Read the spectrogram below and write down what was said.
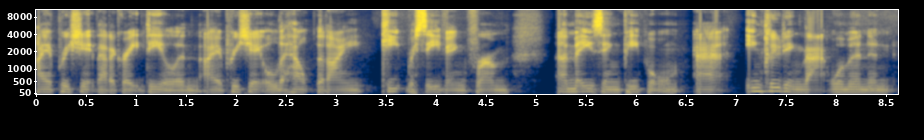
I appreciate that a great deal and I appreciate all the help that I keep receiving from amazing people, uh, including that woman and,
